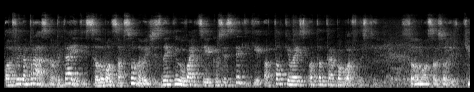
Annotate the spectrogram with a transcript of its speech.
от ви напрасно питаєтесь, Соломон Самсонович, знайти у Вальці якусь естетики, отталкиваясь от антропоморфності. Соломон Самсонович, тю.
